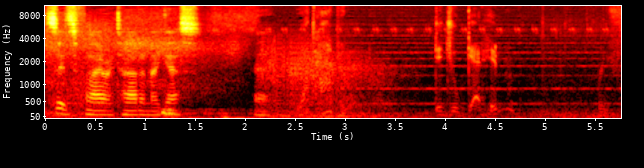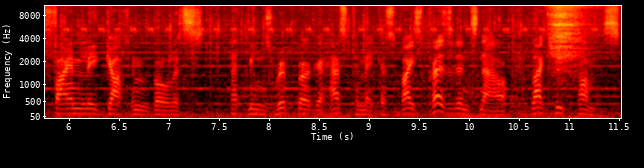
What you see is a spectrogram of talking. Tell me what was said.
Suits fire retardant, I guess. Uh, What happened? Did you get him? We finally got him, Bolus. That means Ripburger has to make us vice presidents now, like he promised,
